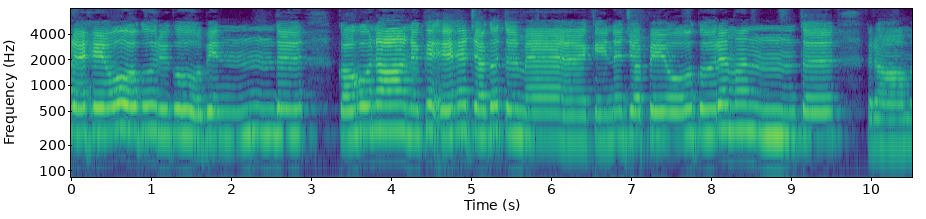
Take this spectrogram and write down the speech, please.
ਰਹਿਓ ਗੁਰ ਗੋਬਿੰਦ। ਕਹੋ ਨਾਨਕ, ਇਹ ਜਗਤ ਮੈਂ ਕਿਨ ਜਪਿਓ ਗੁਰਮੰਤ? RAM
